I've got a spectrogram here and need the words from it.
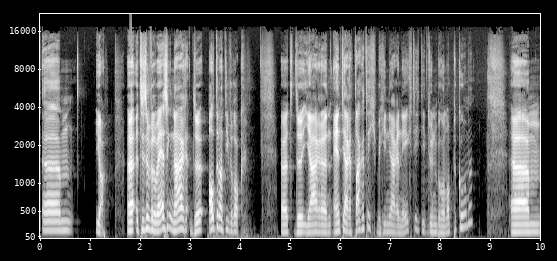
Ehm, ja. Eh, het is een verwijzing naar de alternatieve rock. Uit de jaren, eind jaren 80, begin jaren 90, die toen begon op te komen. Ehm,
